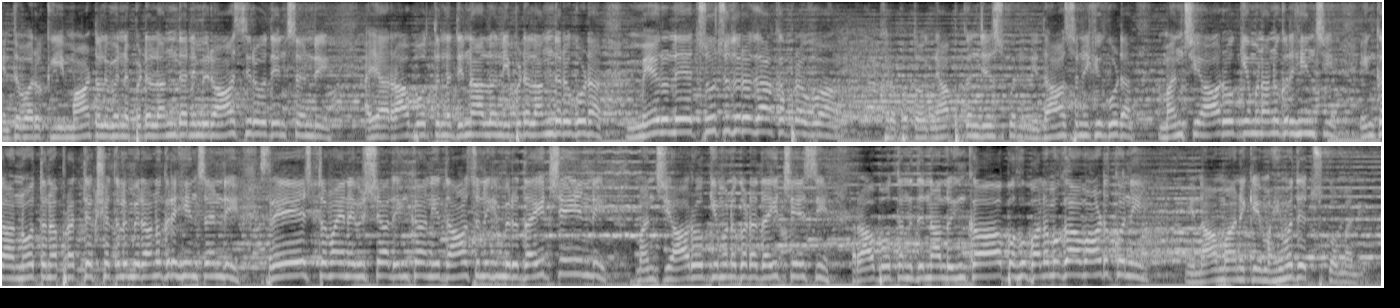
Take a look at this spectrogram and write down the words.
ఇంతవరకు ఈ మాటలు విన్న బిడ్డలందరినీ మీరు ఆశీర్వదించండి. అయ్యా రాబోతున్న దినాల్లో నీ బిడ్డలందరూ కూడా మేలులే చూచుదురుగాక ప్రభువ. కృపతో జ్ఞాపకం చేసుకుని నీ దాసునికి కూడా మంచి ఆరోగ్యమును అనుగ్రహించి ఇంకా నూతన ప్రత్యక్షతలు మీరు అనుగ్రహించండి. శ్రేష్టమైన విషయాలు ఇంకా నీ దాసునికి మీరు దయచేయండి. మంచి ఆరోగ్యమును కూడా దయచేసి రాబోతున్న దినాల్లో ఇంకా బహుబలముగా వాడుకొని నీ నామానికి మహిమ తెచ్చుకోమని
